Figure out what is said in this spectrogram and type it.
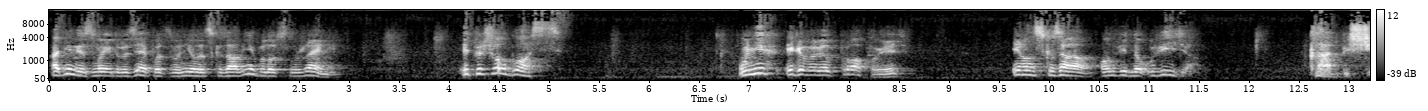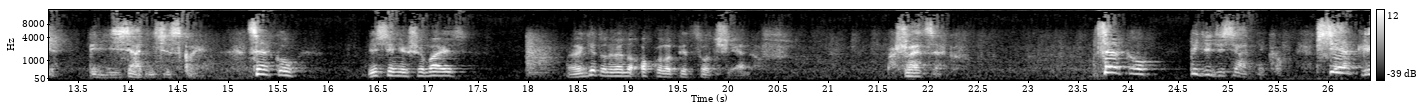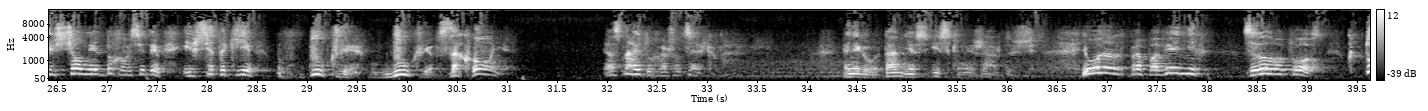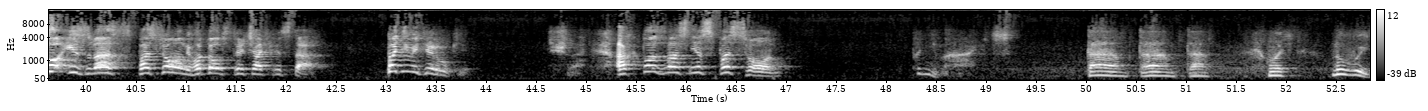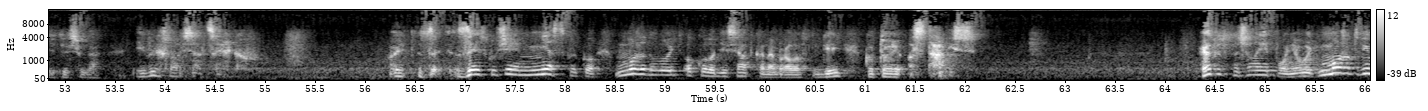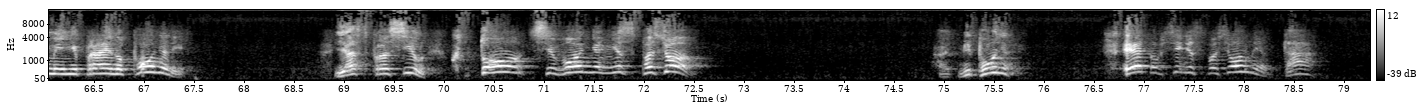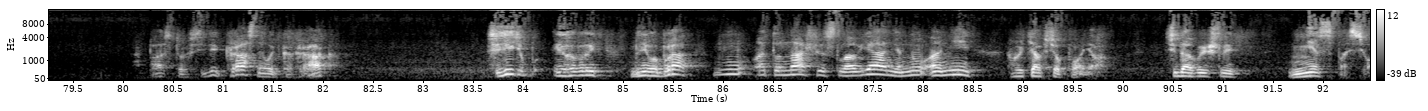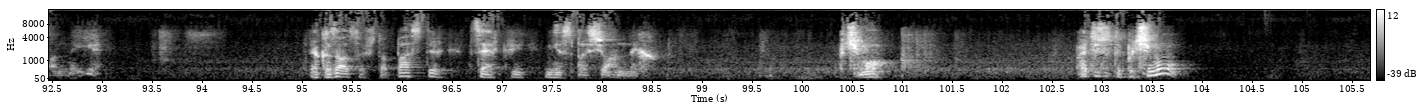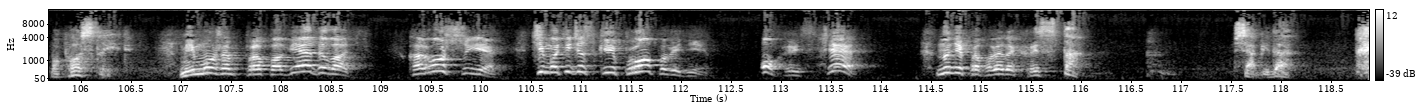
один из моих друзей позвонил и сказал, них было служение. И пришел гость. У них и говорил проповедь. И он сказал, он, видно, увидел кладбище Пятидесятническое. Церковь, если не ошибаюсь, где-то, наверное, около 500 членов. Большая церковь. Церковь пятидесятников. Все крещенные Духом Святым. И все такие в букве, в букве, в законе. Я знаю эту хорошо церковь. Я не говорю, там есть искренний жаждущий. И вот этот проповедник задал вопрос. Кто из вас спасен и готов встречать Христа? Поднимите руки. Тишина. А кто из вас не спасен? Поднимаются. Там, там, там. Он говорит, ну выйдите сюда. И вышла вся церковь. За, за исключением несколько, может быть, около десятка набралось людей, которые остались. Это сначала не понял. Говорит, может, вы меня неправильно поняли? Я спросил, кто сегодня не спасен? Мы поняли. Это все не спасенные? Да. А пастор сидит красный, вот как рак. Сидит и говорит на него, брат, ну, это наши славяне, ну, они... Говорит, я все понял. Сюда вышли неспасенные. И оказалось, что пастырь церкви неспасенных. Почему? Братья ты почему? Вопрос стоит. Мы можем проповедовать хорошие тематические проповеди о Христе, но не проповедовать Христа. Вся беда.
